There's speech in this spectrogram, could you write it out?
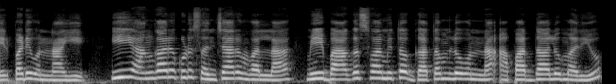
ఏర్పడి ఉన్నాయి. ఈ అంగారకుడు సంచారం వల్ల మీ భాగస్వామితో గతంలో ఉన్న అపార్థాలు మరియు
